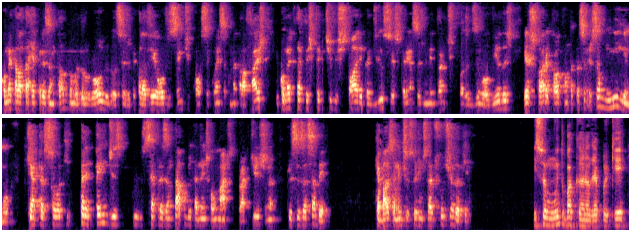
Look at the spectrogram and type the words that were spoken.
como é que ela está representando no modelo role, ou seja, o que ela vê, ouve, sente, qual sequência, como é que ela faz, e como é que está a perspectiva histórica disso, as crenças limitantes que foram desenvolvidas, e a história que ela conta para si. Isso é o mínimo que a pessoa que pretende se apresentar publicamente como Master Practitioner precisa saber. Que é basicamente isso que a gente está discutindo aqui. Isso é muito bacana, André, porque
